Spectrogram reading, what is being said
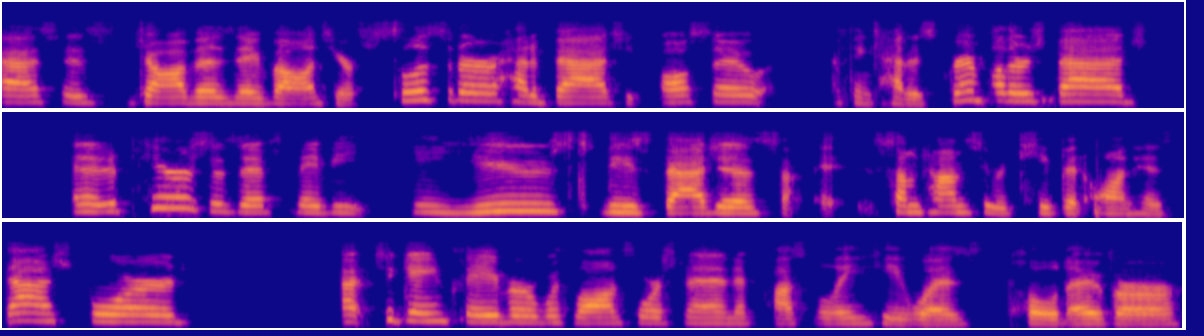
as his job as a volunteer solicitor, had a badge. He also, I think, had his grandfather's badge. And it appears as if maybe he used these badges. Sometimes he would keep it on his dashboard uh, to gain favor with law enforcement if possibly he was pulled over,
